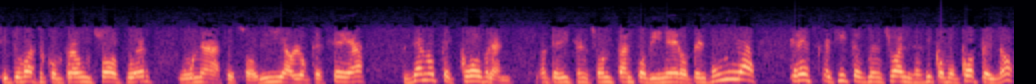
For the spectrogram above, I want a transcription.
Si tú vas a comprar un software, una asesoría o lo que sea, pues ya no te cobran, no te dicen son tanto dinero, te mira, tres pesitos mensuales, así como Coppel, ¿no?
